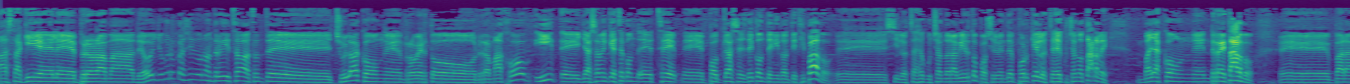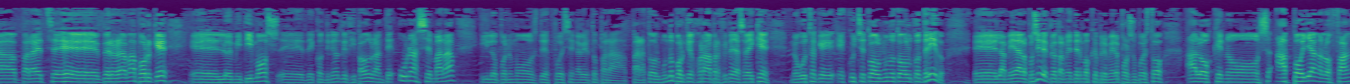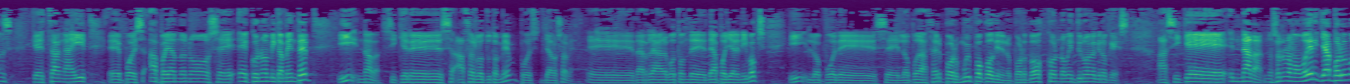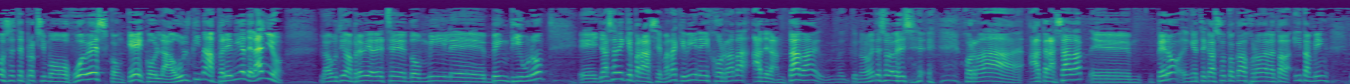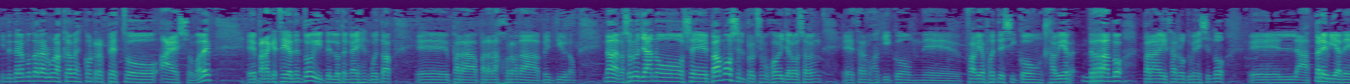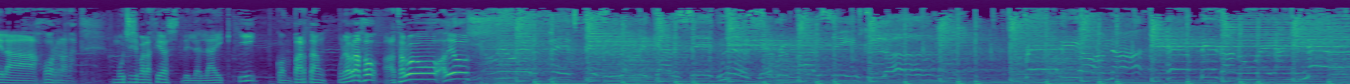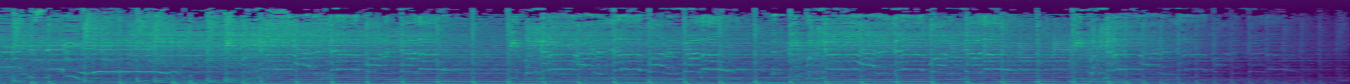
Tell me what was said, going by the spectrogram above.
Hasta aquí el eh, programa de hoy. Yo creo que ha sido una entrevista bastante chula con eh, Roberto Ramajo y eh, ya saben que este, este podcast es de contenido anticipado. si lo estás escuchando en abierto, posiblemente porque lo estés escuchando tarde. Vayas con retardo para, para este programa porque lo emitimos de contenido anticipado durante una semana y lo ponemos después en abierto para, para todo el mundo porque en Jornada Perfecta ya sabéis que nos gusta que escuche todo el mundo todo el contenido. la medida de lo posible pero también tenemos que premiar, por supuesto, a los que nos apoyan, a los fans que están ahí, eh, pues apoyándonos eh, económicamente. Y nada, si quieres hacerlo tú también, pues ya lo sabes, eh, darle al botón de, apoyar en iBox y lo puedes, lo puedes hacer por muy poco dinero, por 2,99 creo que es. Así que nada, nosotros nos vamos a ir, ya volvemos este próximo jueves, ¿con qué? Con la última previa del año la última previa de este 2021 eh, ya saben que para la semana que viene hay jornada adelantada, normalmente suele ser jornada atrasada, eh, pero en este caso toca jornada adelantada. Y también intentaremos dar algunas claves con respecto a eso, ¿vale? Eh, para que estéis atentos y lo tengáis en cuenta para, para la jornada 21. Nada, nosotros ya nos vamos, el próximo jueves, ya lo saben, estaremos aquí con Fabián Fuentes y con Javier Rando para analizar lo que viene siendo la previa de la jornada. Muchísimas gracias, denle like y compartan. Un abrazo, hasta luego, adiós.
